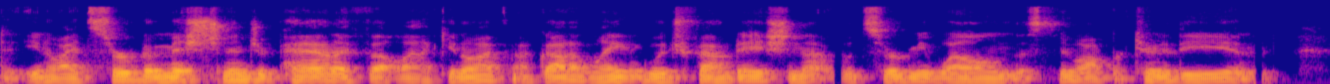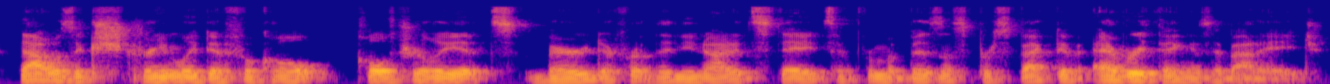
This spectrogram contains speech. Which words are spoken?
You know, I'd served a mission in Japan. I felt like, you know, I've, I've got a language foundation that would serve me well in this new opportunity. And that was extremely difficult. Culturally, it's very different than the United States. And from a business perspective, everything is about age.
